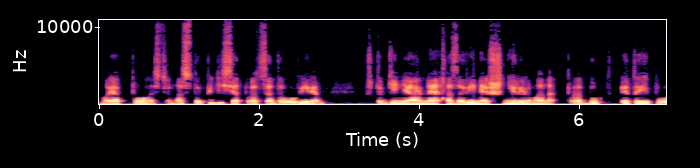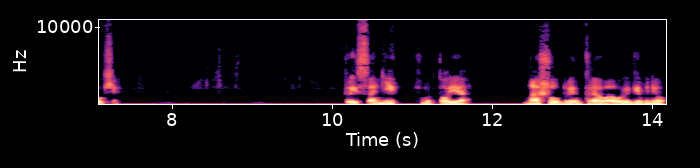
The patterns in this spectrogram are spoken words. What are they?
Но я полностью на 150% уверен, что гениальное озарение Шнирельмана – продукт этой эпохи. «Присани», — хмыкнул я. Нашел, блин, кровавую гибню.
